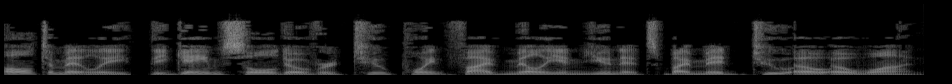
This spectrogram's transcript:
Ultimately, the game sold over 2.5 million units by mid-2001.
